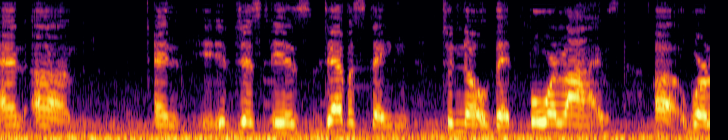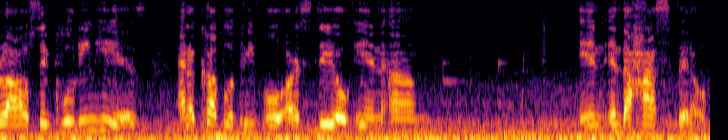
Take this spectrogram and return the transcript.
and um, and it just is devastating to know that four lives uh, were lost, including his, and a couple of people are still in um, in in the hospital.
